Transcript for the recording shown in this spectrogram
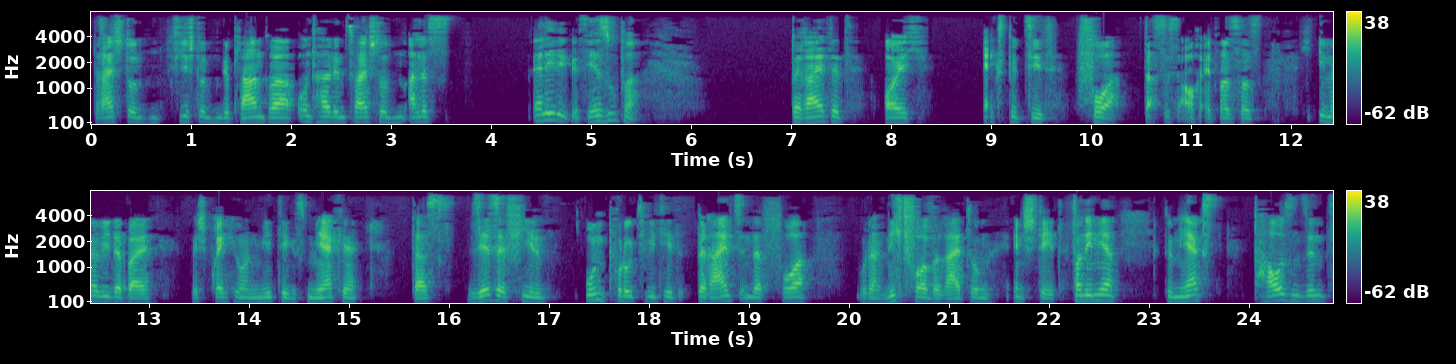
drei Stunden, vier Stunden geplant war und halt in zwei Stunden alles erledigt ist. Ja, super. Bereitet euch explizit vor. das ist auch etwas, was ich immer wieder bei Besprechungen und Meetings merke, dass sehr, sehr viel Unproduktivität bereits in der Vor- oder Nicht-Vorbereitung entsteht. Von dem her, du merkst, Pausen sind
